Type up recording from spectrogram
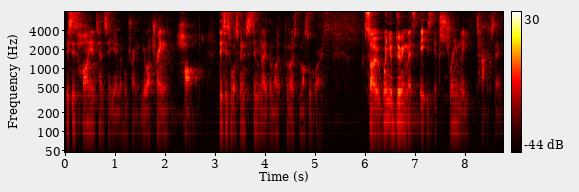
This is high intensity interval training. You are training hard. This is what's going to stimulate the, mo the most muscle growth. So when you're doing this, it is extremely taxing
